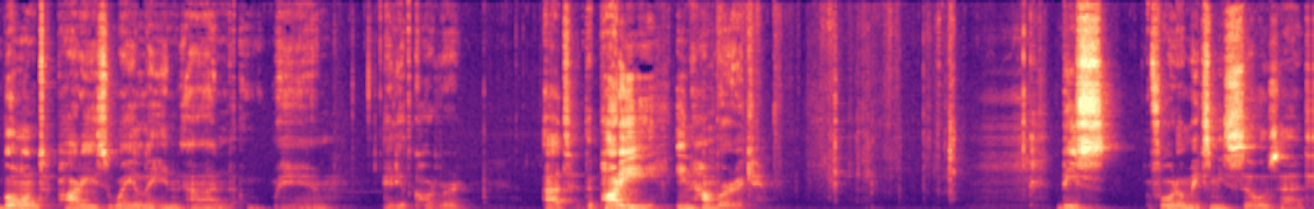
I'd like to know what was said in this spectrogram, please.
Bond, Paris, Wai Lin, and um, Elliot Carver at the party in Hamburg. This photo makes me so sad.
